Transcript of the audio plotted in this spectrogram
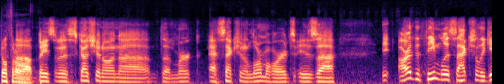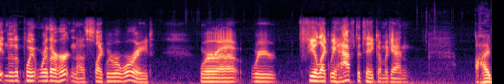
don't throw uh, up. based on a discussion on uh, the Merc uh, section of Lorma Hordes. Is uh, it, are the theme lists actually getting to the point where they're hurting us, like we were worried, where uh, we feel like we have to take them again? I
